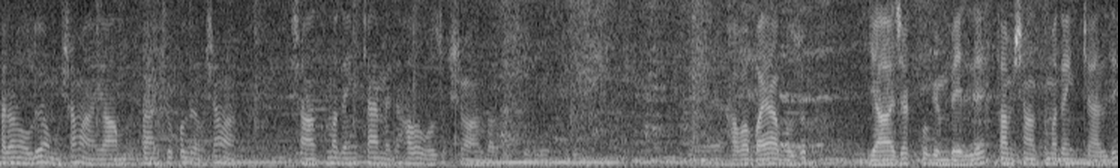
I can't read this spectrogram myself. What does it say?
falan oluyormuş ama yağmur falan çok oluyormuş ama şansıma denk gelmedi. Hava bozuk şu an zaten şöyle göstereyim. Ee, hava bayağı bozuk. Yağacak bugün belli. Tam şansıma denk geldi.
